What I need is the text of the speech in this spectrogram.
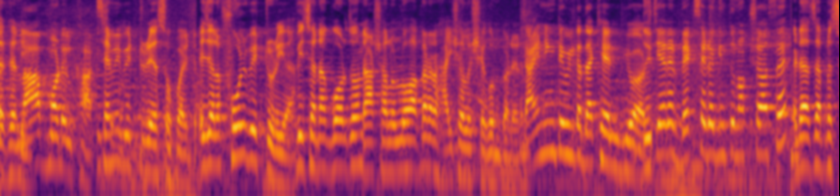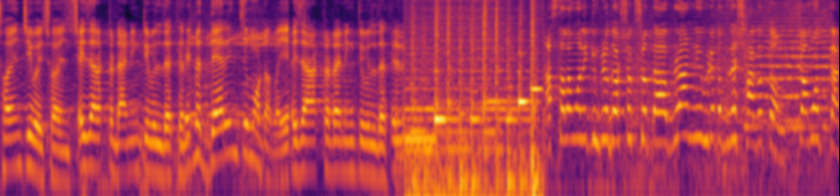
দেখেন লাভ মডেল খাট। সেমি ভিক্টোরিয়া সোফা এটা। এই যে হলো ফুল ভিক্টোরিয়া। বিছানা গর্জন আশালো লোহা কাঠ আর হাইশালো সেগুন কাঠের। ডাইনিং টেবিলটা দেখেন ভিউয়ার দুই- চেয়ারের ব্যাক সাইডে কিন্তু নকশা আছে। এটা আছে আপনার 6 ইঞ্চি বাই 6 ইঞ্চি। এই যে আরেকটা ডাইনিং টেবিল দেখেন। এটা 1.5 ইঞ্চি মোটা ভাই। এই যে আরেকটা ডাইনিং টেবিল দেখেন। আসসালামু আলাইকুম প্রিয় দর্শক শ্রোতা ব্রান্ড নিউ ভিডিওতে আপনাদের স্বাগতম। চমৎকার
